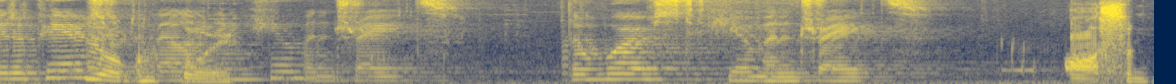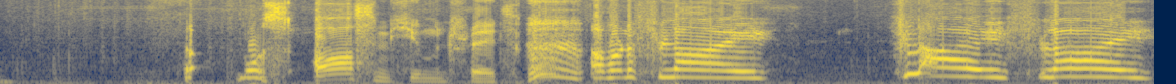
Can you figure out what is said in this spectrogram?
It appears You're you're a boy. developing human traits. The worst human traits. Awesome. The most awesome human traits. I wanna fly! Fly, fly!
